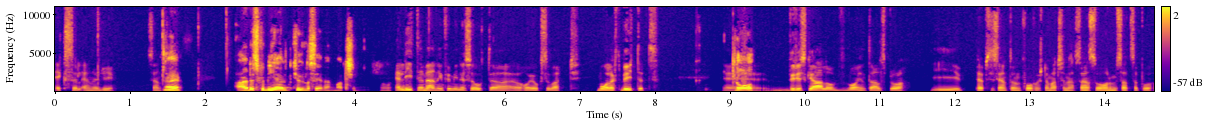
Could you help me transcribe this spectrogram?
Excel Energy Center. Nej. Ja, det ska bli jävligt kul att se den matchen. Ja. En liten vändning för Minnesota har ju också varit målvaktsbytet. Eh, ja. Brysgalov var ju inte alls bra i Pepsi Center de två första matcherna. Sen så har de satsat på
